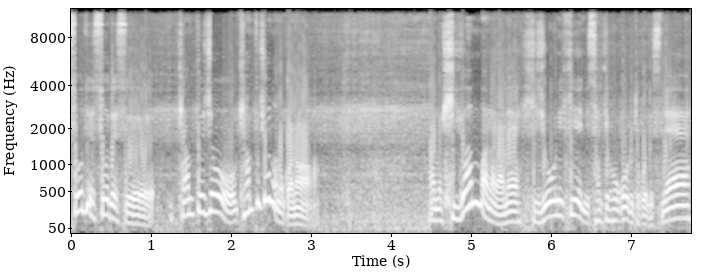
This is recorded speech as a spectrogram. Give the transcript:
そうですそうです。キャンプ場キャンプ場なのかな？あの彼岸花がね非常に綺麗に咲き誇るとこですね。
